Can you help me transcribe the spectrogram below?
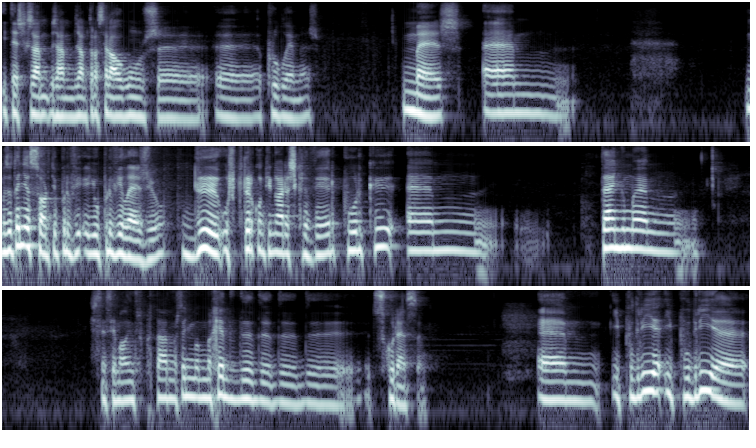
e textos que já, já, já me trouxeram alguns uh, problemas. Mas. Um, mas eu tenho a sorte e o privilégio de os poder continuar a escrever porque tenho uma. Sem ser mal interpretado, mas tenho uma, uma rede de, de, de, de segurança. Um, e poderia, e poderia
